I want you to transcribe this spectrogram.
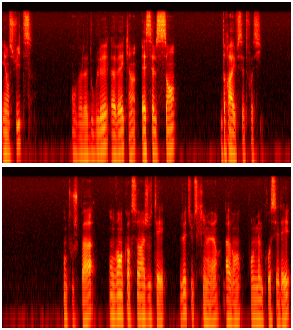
Et ensuite, on va la doubler avec un SL100 drive cette fois-ci. On touche pas. On va encore se rajouter le tube screamer avant pour le même procédé.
